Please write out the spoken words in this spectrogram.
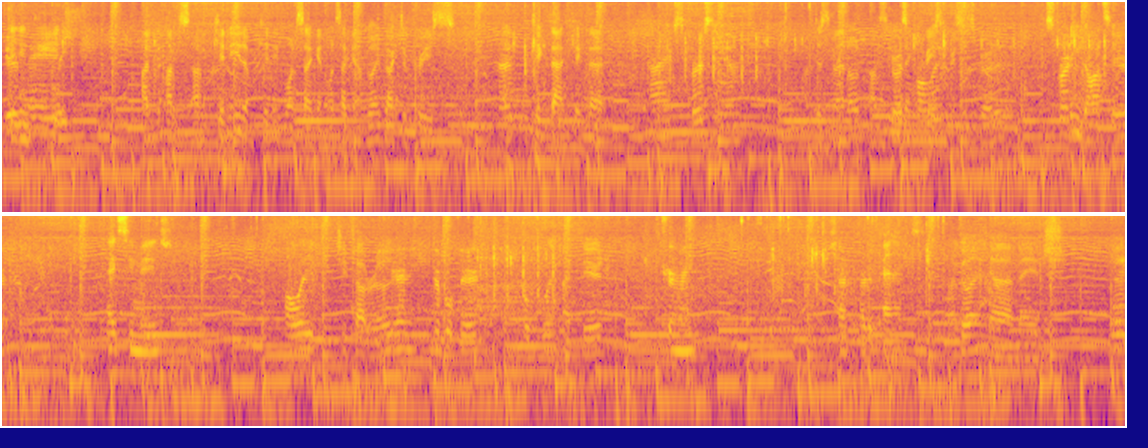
Good mage. I'm I'm I'm kidneyed. I'm kidneyed. One second. One second. I'm going back to priest. Okay. Kick that. Kick that. Nice. Bursting him. I'm dismantled. I'm See scroting what's priest. Priest is scroted. Spreading dots here. Exy mage. Ollie. Chief out rogue. Fear. Triple fear. Hopefully. I feared. Trimmering. Shock for the penance. I'm going uh, mage. Okay.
